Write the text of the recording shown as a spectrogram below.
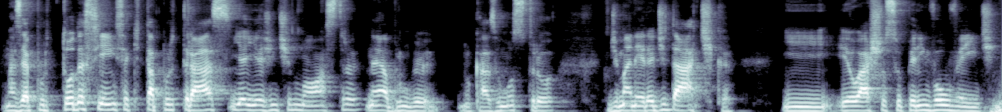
mas é por toda a ciência que está por trás, e aí a gente mostra, né, a Bloomberg, no caso, mostrou de maneira didática, e eu acho super envolvente.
